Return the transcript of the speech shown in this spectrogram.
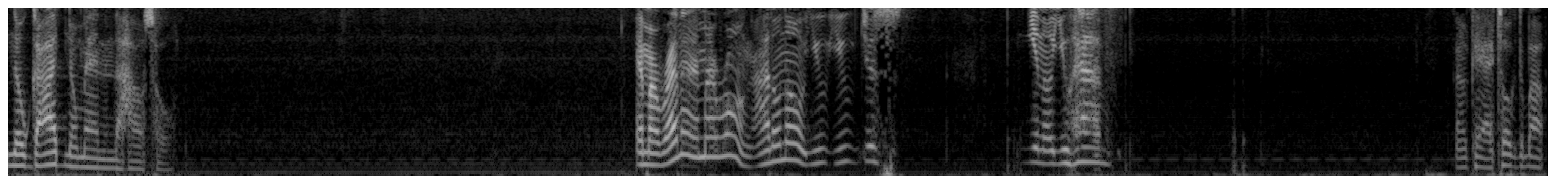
No God, no man in the household. Am I right or am I wrong? I don't know. You you just you know, you have Okay, I talked about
